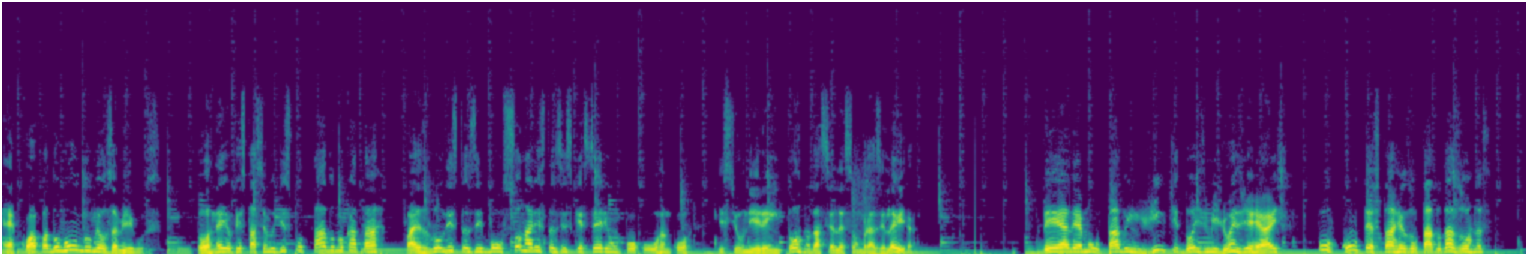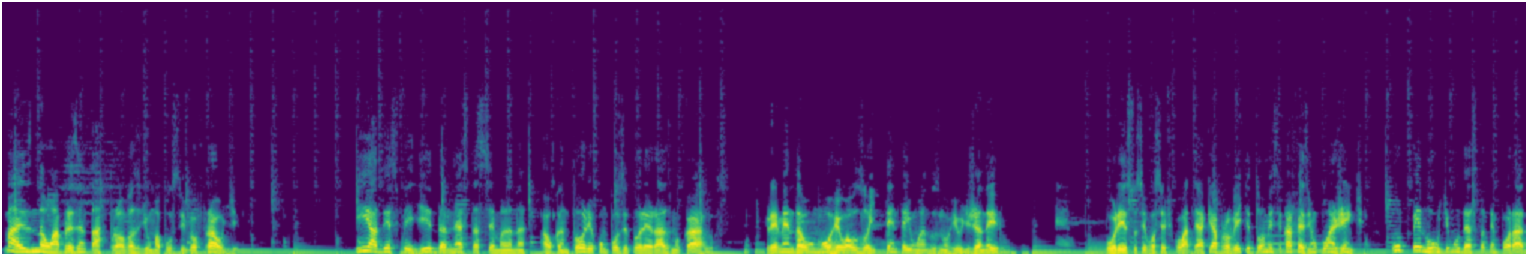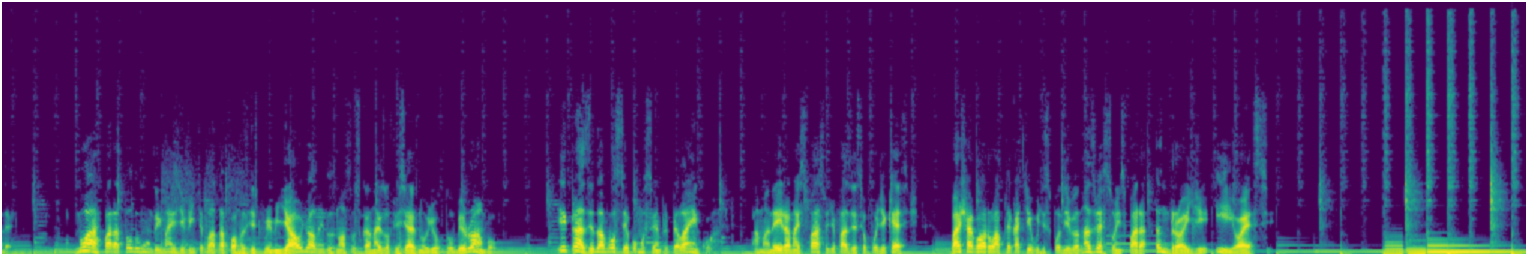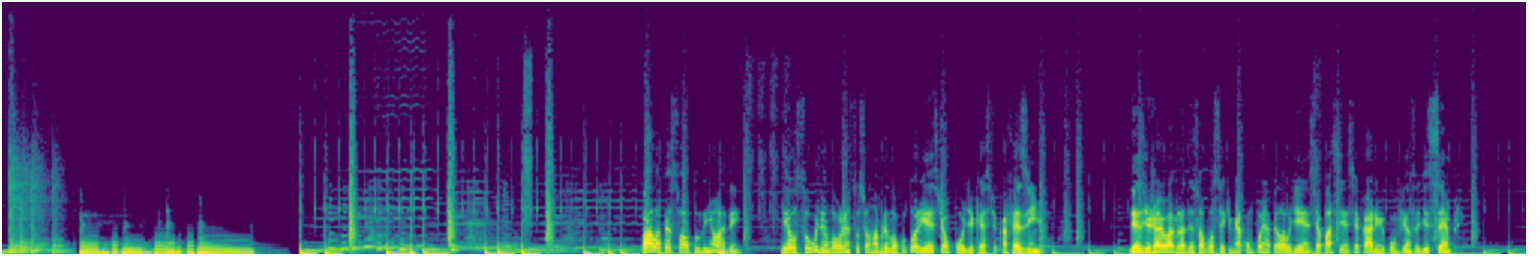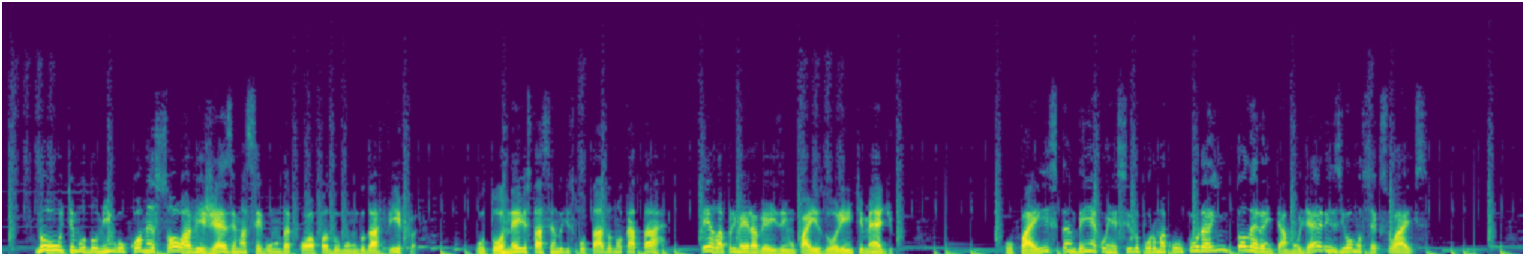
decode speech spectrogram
É Copa do Mundo, meus amigos. Torneio que está sendo disputado no Catar faz lulistas e bolsonaristas esquecerem um pouco o rancor e se unirem em torno da seleção brasileira. PL é multado em 22 milhões de reais por contestar resultado das urnas, mas não apresentar provas de uma possível fraude. E a despedida nesta semana ao cantor e compositor Erasmo Carlos. Tremendão morreu aos 81 anos no Rio de Janeiro. Por isso, se você ficou até aqui, aproveite e tome esse cafezinho com a gente, o penúltimo desta temporada. No ar para todo mundo em mais de 20 plataformas de streaming de áudio, além dos nossos canais oficiais no YouTube e Rumble. E trazido a você, como sempre, pela Anchor, a maneira mais fácil de fazer seu podcast. Baixe agora o aplicativo disponível nas versões para Android e iOS. Fala pessoal, tudo em ordem? Eu sou William Lourenço, seu nobre locutor, e este é o podcast Cafezinho. Desde já eu agradeço a você que me acompanha pela audiência, paciência, carinho e confiança de sempre. No último domingo começou a 22ª Copa do Mundo da FIFA. O torneio está sendo disputado no Catar, pela primeira vez em um país do Oriente Médio. O país também é conhecido por uma cultura intolerante a mulheres e homossexuais.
